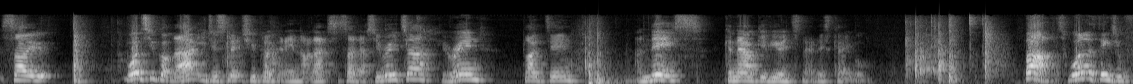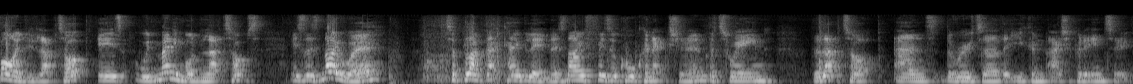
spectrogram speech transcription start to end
So once you've got that, you just literally plug it in like that. So that's your router, you're in, plugged in, and this can now give you internet, this cable. But one of the things you'll find with laptop is with many modern laptops is there's nowhere to plug that cable in. There's no physical connection between the laptop and the router that you can actually put it into.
